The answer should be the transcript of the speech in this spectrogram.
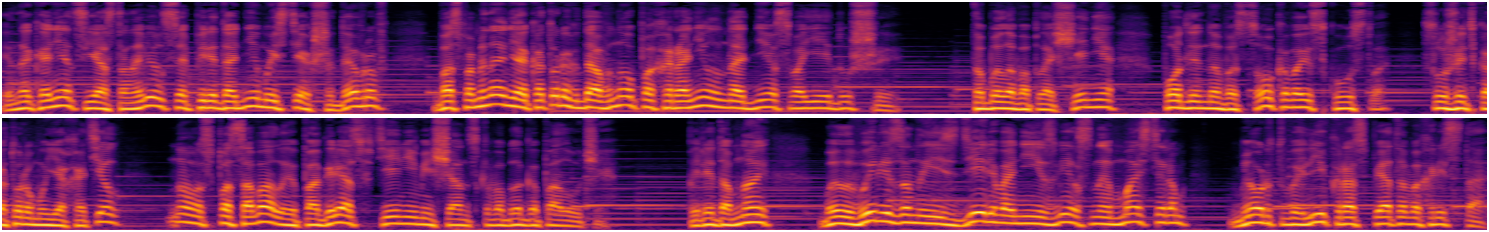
И, наконец, я остановился перед одним из тех шедевров, воспоминания о которых давно похоронил на дне своей души. То было воплощение подлинно высокого искусства, служить которому я хотел, но спасовал и погряз в тени мещанского благополучия. Передо мной был вырезанный из дерева неизвестным мастером мертвый лик распятого Христа.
